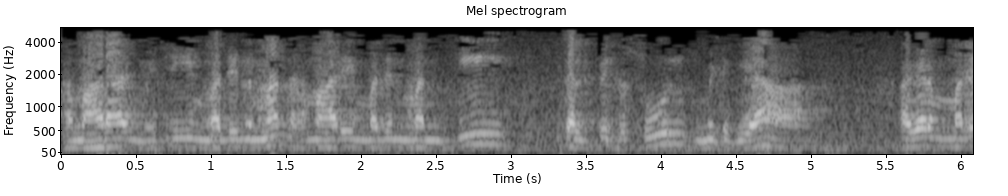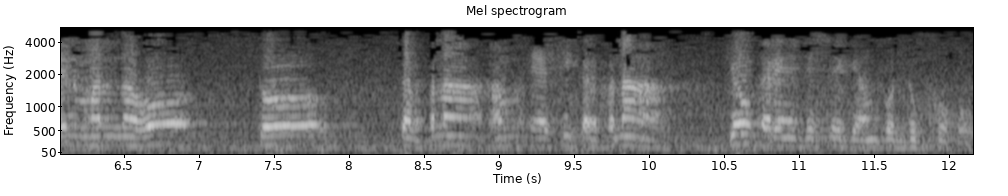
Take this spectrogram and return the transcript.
हमारा मिटी मलिन मन, हमारे मलिन मन की कल्पित सूल मिट गया। अगर मलिन मन न हो तो कल्पना, हम ऐसी कल्पना क्यों करें जिससे कि हमको दुख हो?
